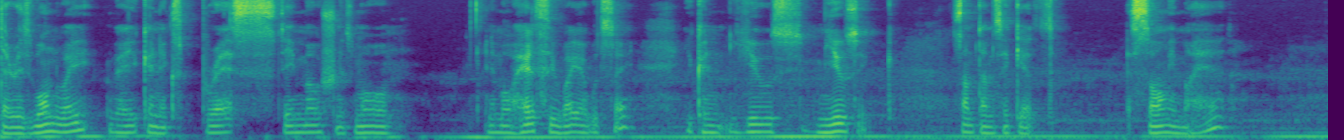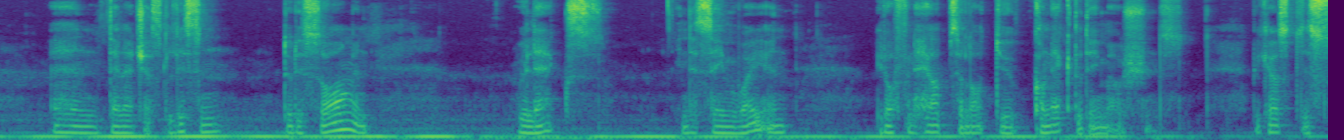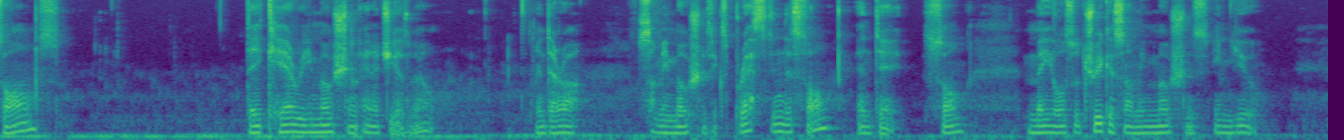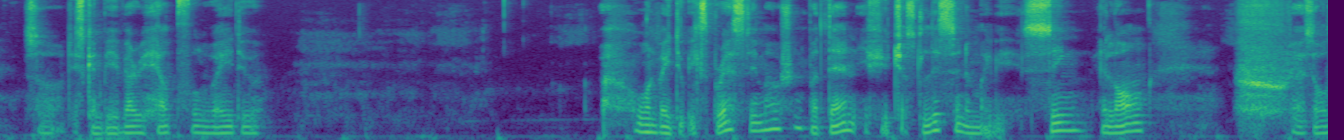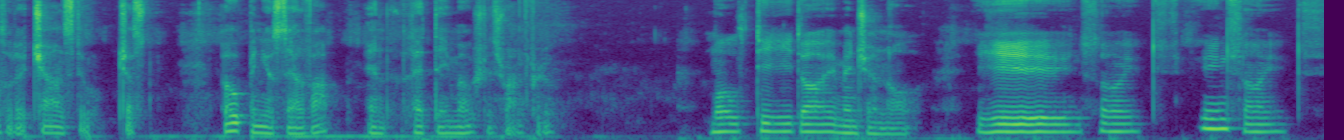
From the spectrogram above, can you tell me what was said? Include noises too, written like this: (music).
there is one way where you can express the emotions more in a more healthy way I would say. You can use music. Sometimes I get a song in my head and then I just listen to the song and relax in the same way and it often helps a lot to connect to the emotions because the songs they carry emotional energy as well. And there are some emotions expressed in the song and the song may also trigger some emotions in you. So this can be a very helpful way to (sighs) one way to express the emotion but then if you just listen and maybe sing along (sighs) there's also the chance to just open yourself up and let the emotions run through multi-dimensional. Insights insights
